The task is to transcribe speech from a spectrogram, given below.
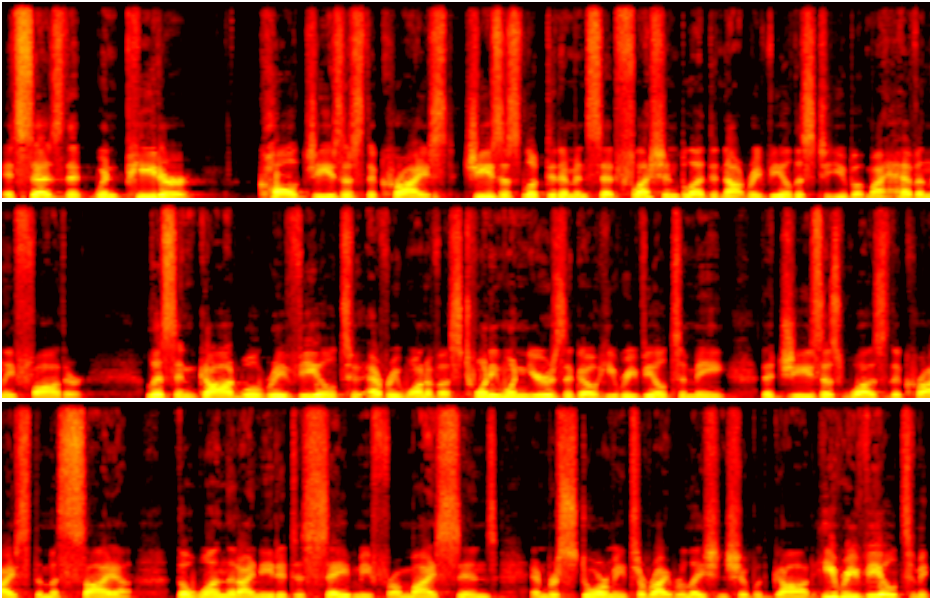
It says that when Peter called Jesus the Christ, Jesus looked at him and said, Flesh and blood did not reveal this to you, but my heavenly Father. Listen, God will reveal to every one of us. 21 years ago, He revealed to me that Jesus was the Christ, the Messiah, the one that I needed to save me from my sins and restore me to right relationship with God. He revealed to me,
